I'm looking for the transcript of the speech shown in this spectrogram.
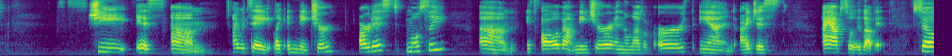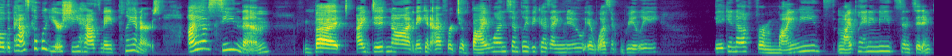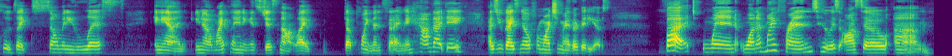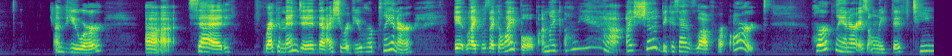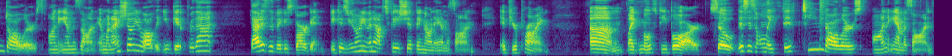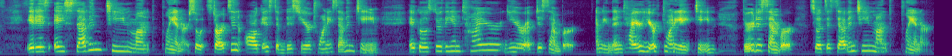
She is, um, I would say, like a nature artist mostly. Um, it's all about nature and the love of earth, and I just I absolutely love it. So the past couple years, she has made planners. I have seen them, but I did not make an effort to buy one simply because I knew it wasn't really big enough for my needs, my planning needs, since it includes like so many lists. And, you know, my planning is just not like the appointments that I may have that day, as you guys know from watching my other videos. But when one of my friends, who is also um, a viewer uh, said, recommended that I should review her planner, it like was like a light bulb. I'm like, oh yeah, I should because I love her art. Her planner is only $15 on Amazon. And when I show you all that you get for that, that is the biggest bargain because you don't even have to pay shipping on Amazon if you're Prime, um, like most people are. So this is only $15 on Amazon. It is a 17 month planner. So it starts in August of this year, 2017. It goes through the entire year of December. I mean, the entire year of 2018 through December. So it's a 17 month planner.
